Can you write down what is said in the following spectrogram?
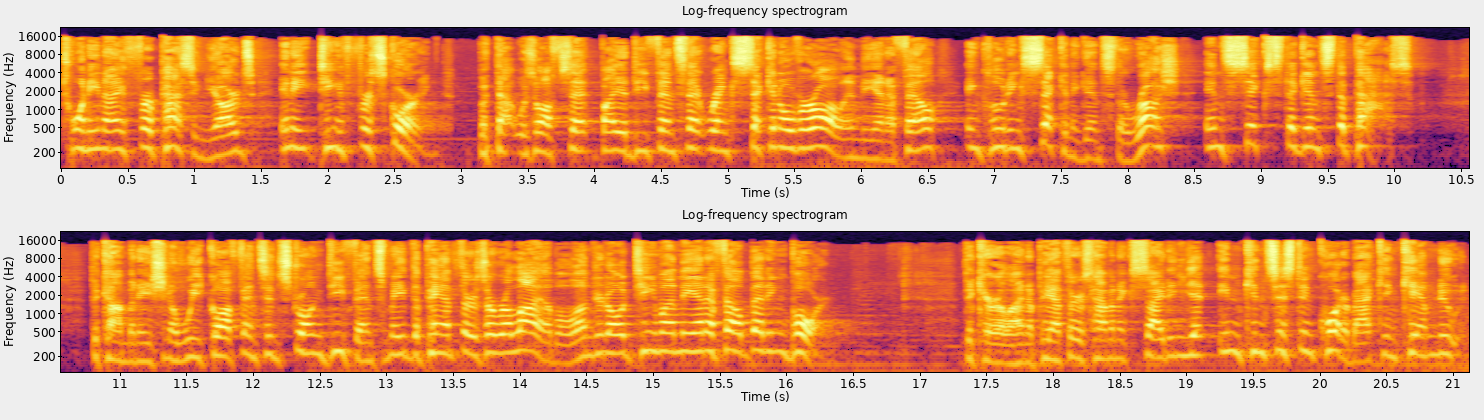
29th for passing yards, and 18th for scoring. But that was offset by a defense that ranked second overall in the NFL, including second against the rush and sixth against the pass. The combination of weak offense and strong defense made the Panthers a reliable underdog team on the NFL betting board. The Carolina Panthers have an exciting yet inconsistent quarterback in Cam Newton.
